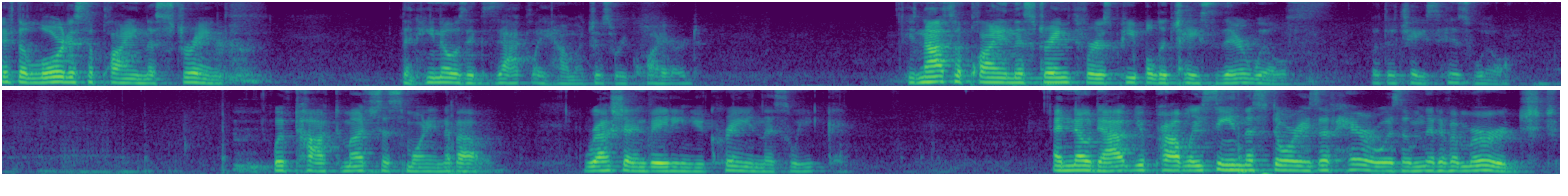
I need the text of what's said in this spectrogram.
If the Lord is supplying the strength, then He knows exactly how much is required. He's not supplying the strength for His people to chase their wills, but to chase His will. We've talked much this morning about Russia invading Ukraine this week. And no doubt you've probably seen the stories of heroism that have emerged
